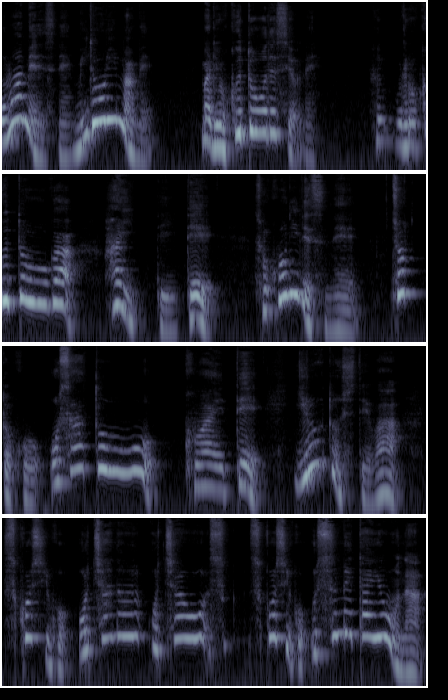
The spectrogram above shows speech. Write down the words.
お豆ですね。緑豆、まあ、緑豆ですよね。緑豆が入っていてそこにですねちょっとこうお砂糖を加えて色としては少しこうお茶のお茶を少しこう薄めたような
